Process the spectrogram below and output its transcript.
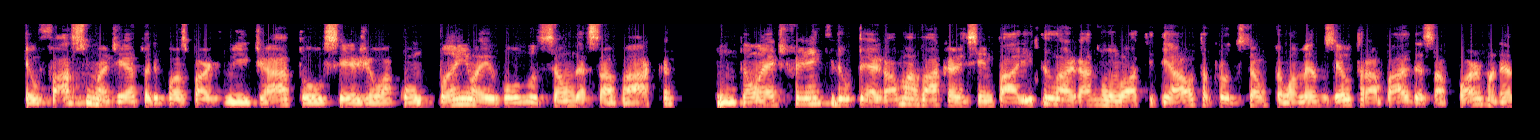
Eu faço uma dieta de pós-parto imediato, ou seja, eu acompanho a evolução dessa vaca, então é diferente de eu pegar uma vaca recém-parida e largar num lote de alta produção, pelo menos eu trabalho dessa forma, né?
